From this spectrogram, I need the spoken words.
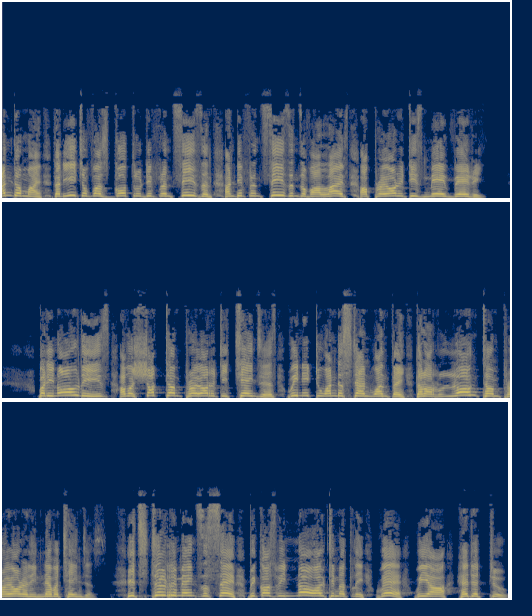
undermine that each of us go through different seasons and different seasons of our lives. Our priorities may vary. But in all these, our short-term priority changes. We need to understand one thing, that our long-term priority never changes. It still remains the same because we know ultimately where we are headed to.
